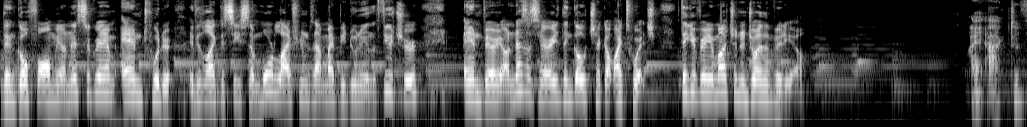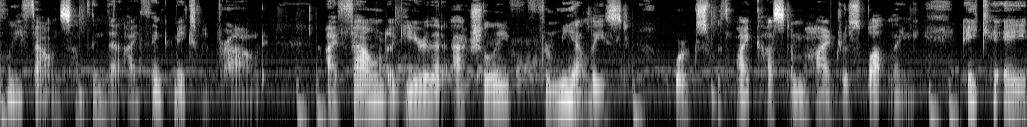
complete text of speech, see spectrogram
then go follow me on Instagram and Twitter. If you'd like to see some more live streams that I might be doing in the future, and very unnecessary, then go check out my Twitch. Thank you very much and enjoy the video. I actively found something that I think makes me proud. I found a gear that actually, for me at least, works with my custom Hydra Splatling, aka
